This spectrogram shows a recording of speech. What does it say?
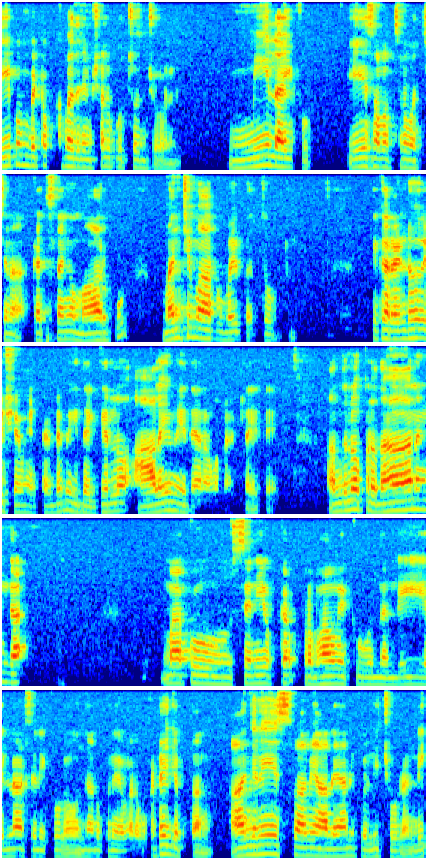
దీపం పెట్టి ఒక్క పది నిమిషాలు కూర్చొని చూడండి. మీ లైఫ్ ఏ సంవత్సరం వచ్చినా ఖచ్చితంగా మార్పు మంచి మార్పు వైపు వెళ్తూ ఉంటుంది. ఇక రెండవ విషయం ఏంటంటే మీకు దగ్గరలో ఆలయం ఏదైనా ఉన్నట్లయితే అందులో ప్రధానంగా మాకు శని యొక్క ప్రభావం ఎక్కువ ఉందండి ఎల్నాడు శని ఎక్కువగా ఉంది అనుకునేవారు. ఒకటే చెప్తాను ఆంజనేయ స్వామి ఆలయానికి వెళ్ళి చూడండి.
